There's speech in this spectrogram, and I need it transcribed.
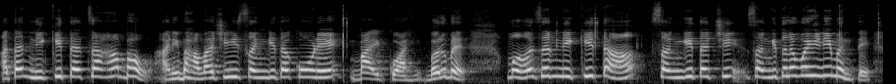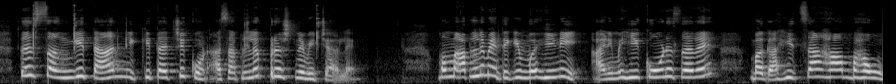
आता निकिताचा हा भाऊ आणि भावाची ही संगीता कोण आहे? बायको आहे. बरोबर आहे? मग जर निकिता संगीताची संगीताला वहिनी म्हणते तर संगीता निकिताची कोण? असा आपल्याला प्रश्न विचारला आहे मग आपल्याला माहिती आहे की वहिनी आणि मग ही कोण असणार आहे? बघा हिचा हा भाऊ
